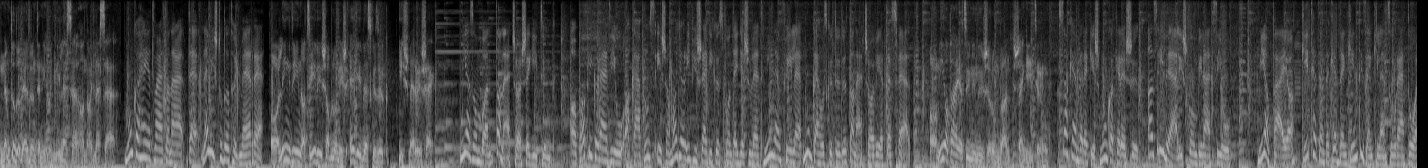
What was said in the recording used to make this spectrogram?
Nem tudod eldönteni, hogy mi leszel, ha nagy leszel. Munkahelyet váltanál, de nem is tudod, hogy merre. A LinkedIn, a CV sablon és egyéb eszközök ismerősek. Mi azonban tanácssal segítünk. A Paprika Rádió, a K és a Magyar Ifjúsági Központ Egyesület mindenféle munkához kötődő tanácssal vértesz fel. A Mi a pálya című műsorunkban segítünk. Szakemberek és munkakeresők az ideális kombináció. Mi a pálya? Két hetente keddenként 19 órától.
